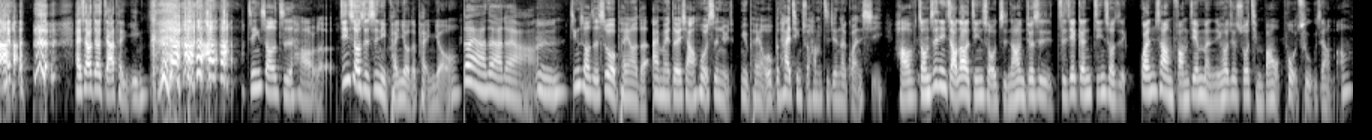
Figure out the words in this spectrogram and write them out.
还是要叫加藤鹰。金手指好了，金手指是你朋友的朋友，对啊，对啊，对啊，嗯，金手指是我朋友的暧昧对象，或者是女女朋友，我不太清楚他们之间的关系。好，总之你找到金手指，然后你就是直接跟金手指关上房间门以后，就说请帮我破处，这样吗？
